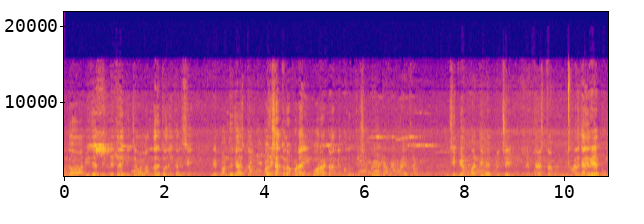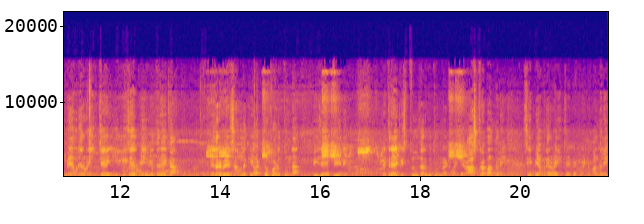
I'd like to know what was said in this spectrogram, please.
ఉందో ఆ బీజేపీని వ్యతిరేకించే వాళ్ళందరితోనే కలిసి రేపు బంద్ చేస్తాము. భవిష్యత్తులో కూడా ఈ పోరాటాన్ని ముందుకు తీసుకుపోయేటటువంటి ప్రయత్నం సిపిఎం పార్టీ వైపు నుంచి మేము చేస్తాము. అందుకని రేపు మేము నిర్వహించే ఈ బీజేపీ వ్యతిరేక రిజర్వేషన్లకి అడ్డుపడుతున్న బీజేపీని వ్యతిరేకిస్తూ జరుగుతున్నటువంటి రాష్ట్ర బంద్ని సిపిఎం నిర్వహించేటటువంటి బంద్ని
